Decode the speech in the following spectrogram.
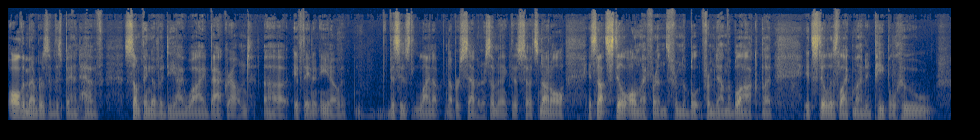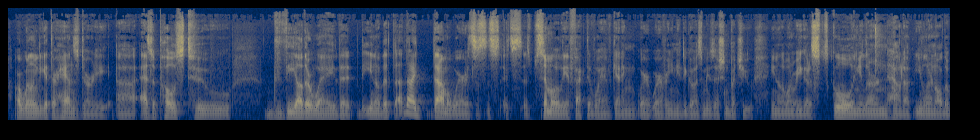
all the members of this band have something of a DIY background. Uh, if they didn't, you know, this is lineup number seven or something like this. So it's not all, it's not still all my friends from the from down the block, but it still is like-minded people who are willing to get their hands dirty, uh, as opposed to the other way that you know that that, I, that I'm aware it's, it's, it's a similarly effective way of getting where, wherever you need to go as a musician. But you you know the one where you go to school and you learn how to you learn all the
